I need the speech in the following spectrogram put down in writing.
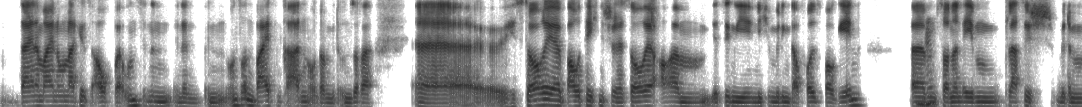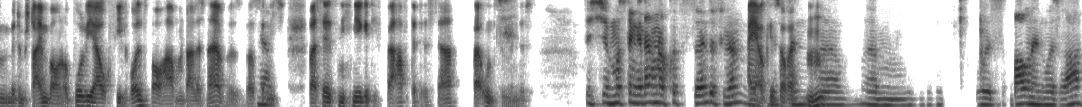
deiner Meinung nach jetzt auch bei uns in, den, in, den, in unseren beiden Graden oder mit unserer äh, Historie, bautechnische Historie, ähm, jetzt irgendwie nicht unbedingt auf Holzbau gehen, ähm, mhm. sondern eben klassisch mit dem, mit dem Stein bauen, obwohl wir ja auch viel Holzbau haben und alles, ne? was, ja. ja nicht, was ja jetzt nicht negativ behaftet ist, ja, bei uns zumindest. Ich muss den Gedanken noch kurz zu Ende führen. Ah ja, okay, sorry. Den, mhm. äh, ähm, US, Bauen in den USA.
